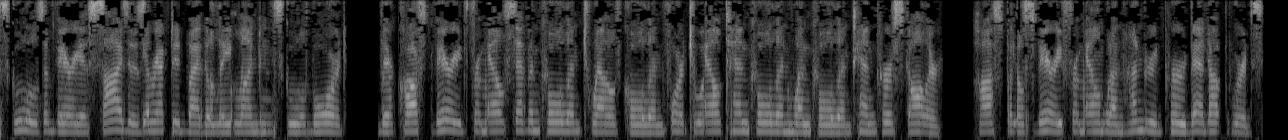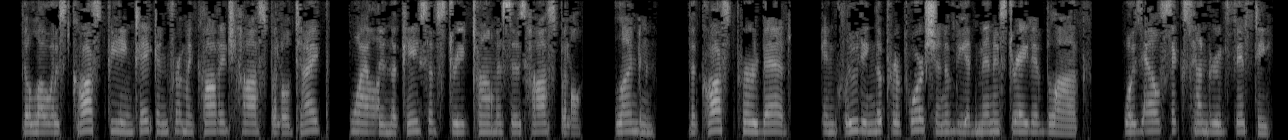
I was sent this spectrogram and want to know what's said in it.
schools of various sizes erected by the late London School Board. Their cost varied from L7 colon 12 colon 4 to L10 colon 1 colon 10 per scholar. Hospitals vary from L100 per bed upwards, the lowest cost being taken from a cottage hospital type, while in the case of St. Thomas's Hospital, London, the cost per bed, including the proportion of the administrative block, was L650,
